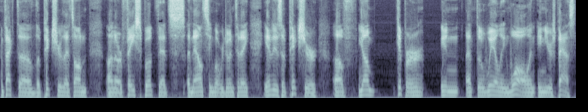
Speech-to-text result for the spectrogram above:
in fact, uh, the picture that's on on our Facebook that's announcing what we're doing today. It is a picture of Yom Kippur in at the Wailing Wall in, in years past.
